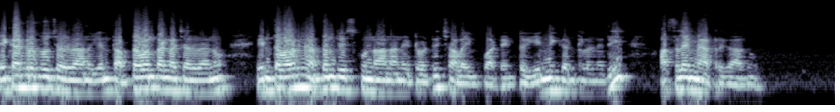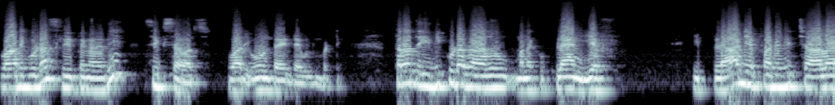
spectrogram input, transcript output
ఏకాగ్రతతో చదివాను ఎంత అర్థవంతంగా చదివాను ఎంతవరకు నేను అర్థం చేసుకున్నాను అనేటువంటిది చాలా ఇంపార్టెంట్. ఎన్ని గంటలు అనేది అసలే మ్యాటర్ కాదు. వారికి కూడా స్లీపింగ్ అనేది సిక్స్ అవర్స్ వారి ఓన్ టైం టేబుల్ని బట్టి. తర్వాత ఇది కూడా కాదు మనకు ప్లాన్ ఎఫ్. ఈ ప్లాన్ ఎఫ్ అనేది చాలా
